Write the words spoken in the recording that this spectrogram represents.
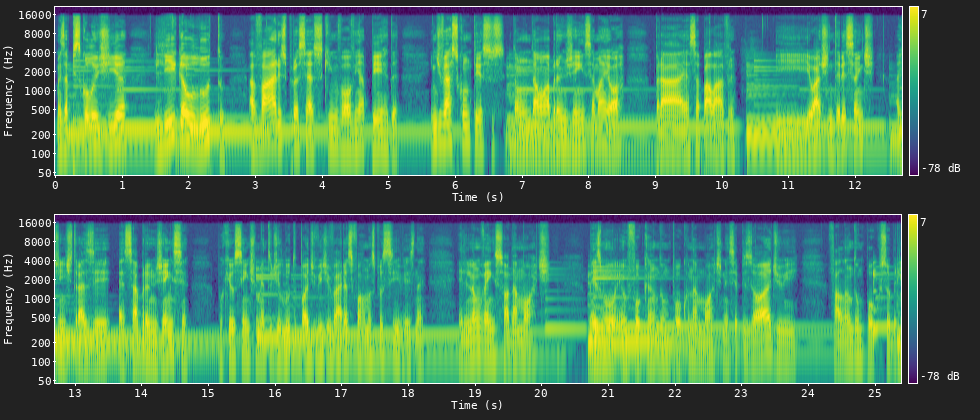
Mas a psicologia liga o luto a vários processos que envolvem a perda, em diversos contextos, então dá uma abrangência maior para essa palavra. E eu acho interessante a gente trazer essa abrangência, porque o sentimento de luto pode vir de várias formas possíveis, né? Ele não vem só da morte. Mesmo eu focando um pouco na morte nesse episódio e falando um pouco sobre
